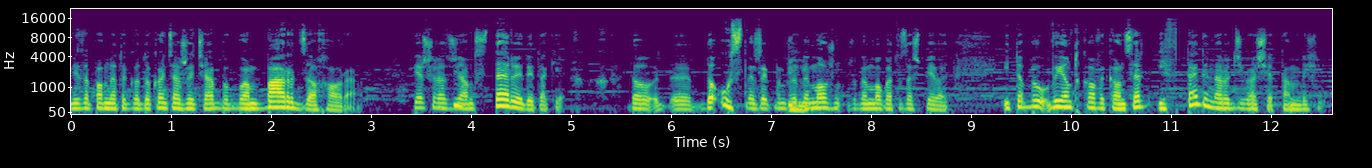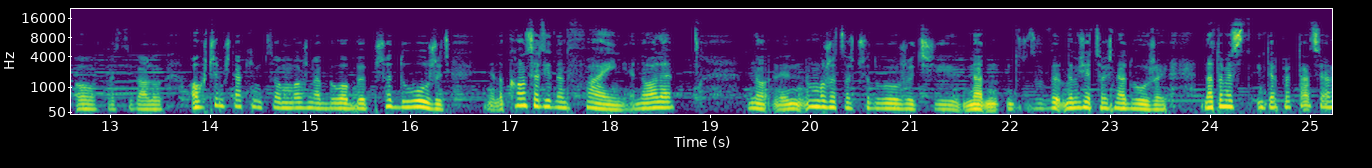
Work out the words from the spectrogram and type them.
nie zapomnę tego do końca życia, bo byłam bardzo chora. Pierwszy raz wzięłam sterydy takie do, y, do ustne, żeby, żeby, mhm. można, żeby mogła to zaśpiewać. I to był wyjątkowy koncert i wtedy narodziła się tam myśl o festiwalu, o czymś takim, co można byłoby przedłużyć. No, koncert jeden fajnie, no ale no, no, może coś przedłużyć, wymyślić coś na dłużej. Natomiast interpretacja,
